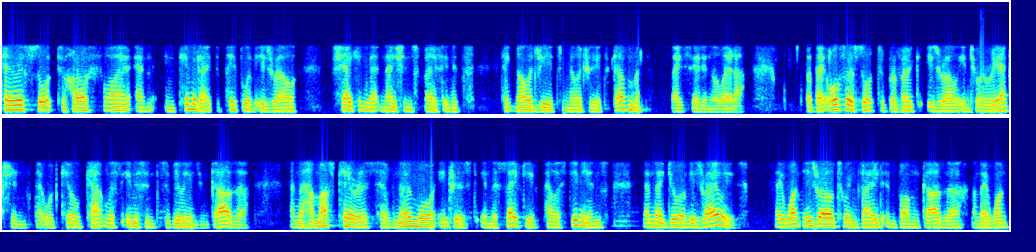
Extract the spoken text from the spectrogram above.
terrorists sought to horrify and intimidate the people of Israel, shaking that nation's faith in its technology, its military, its government, they said in the letter. But they also sought to provoke Israel into a reaction that would kill countless innocent civilians in Gaza. And the Hamas terrorists have no more interest in the safety of Palestinians than they do of Israelis. They want Israel to invade and bomb Gaza, and they want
